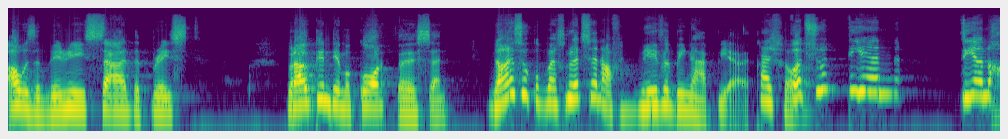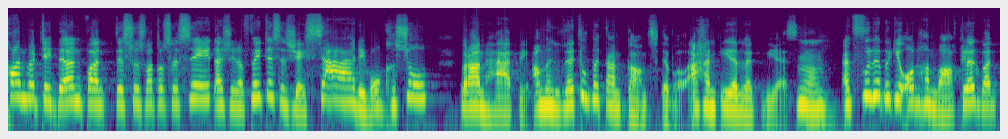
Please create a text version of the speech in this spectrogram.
I was a very sad, depressed, broken de mekaar person. Nou is ek op my grootste en I've never been happier. kyk Wat so teen teen gaan wat jy dink want dis soos wat ons gesê het as jy nou vet is is jy sad, jy word gesond, but I'm happy. I'm a little bit uncomfortable. Ek gaan eerlik wees. Mm. Ek voel 'n bietjie ongemaklik want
